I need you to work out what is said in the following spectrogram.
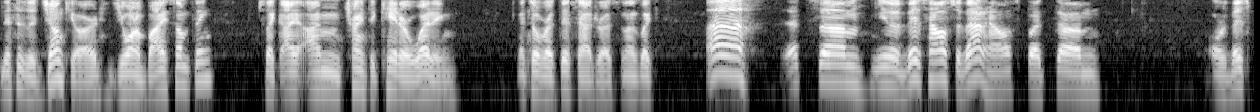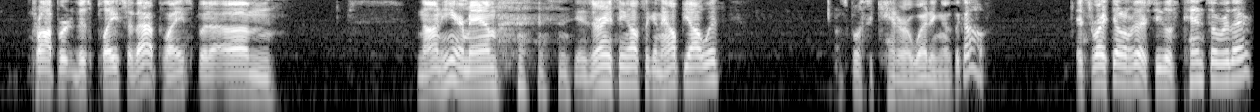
this is a junkyard. Do you want to buy something? She's like, I, I'm trying to cater a wedding. It's over at this address. And I was like, ah, uh, that's um, either this house or that house, but um, or this proper this place or that place, but um, not here, ma'am. Is there anything else I can help you out with? I'm supposed to cater a wedding. I was like, oh, it's right down over there. See those tents over there?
